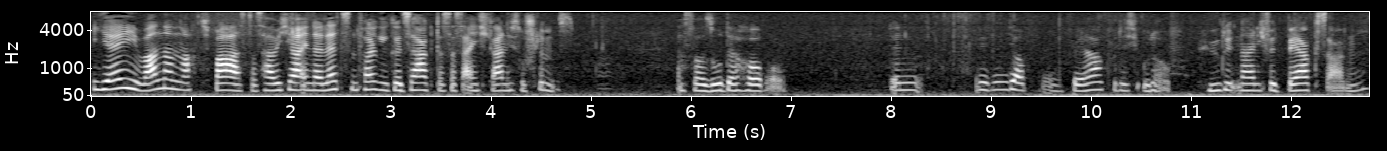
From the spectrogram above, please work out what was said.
yay, Wandern macht Spaß. Das habe ich ja in der letzten Folge gesagt, dass das eigentlich gar nicht so schlimm ist. Das war so der Horror. Denn wir sind ja auf einem Berg, würde ich, oder auf Hügel, nein, ich würde Berg sagen.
